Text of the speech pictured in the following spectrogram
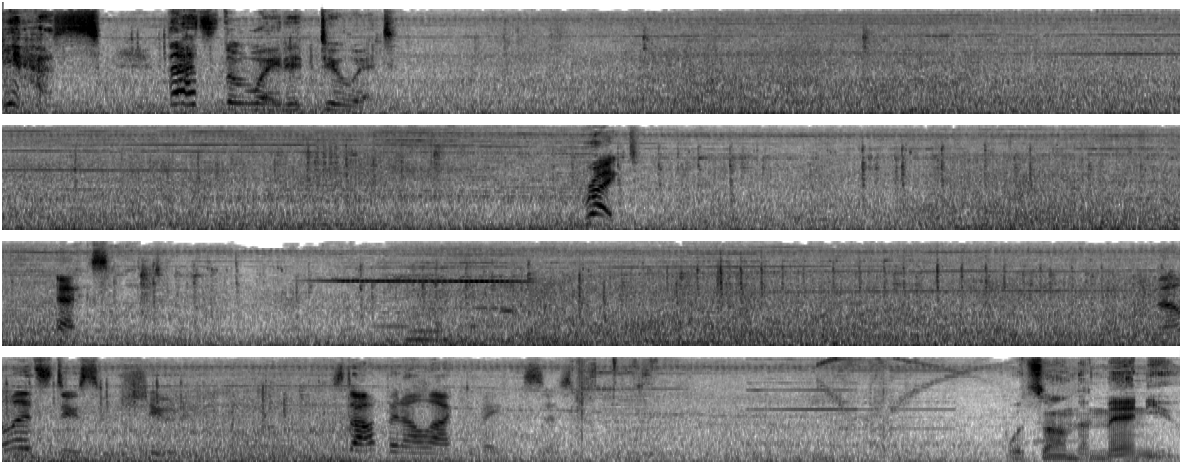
Yes! That's the way to do it! Right! Excellent. Now let's do some shooting. Stop and I'll activate the system. What's on the menu?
